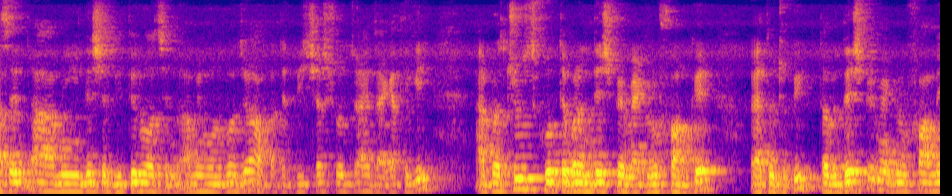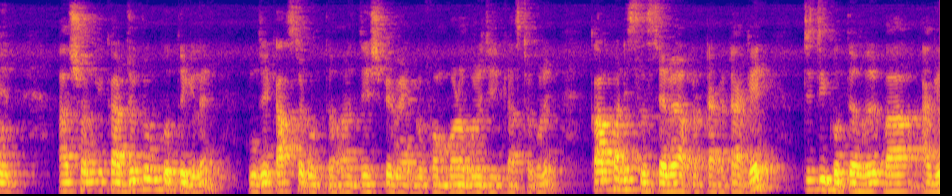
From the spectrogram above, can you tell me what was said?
আছেন, আমি দেশের ভিতরেও আছেন, আমি বলব যে আপনাদের বিশ্বাস জায়গা থেকেই আপনারা চুজ করতে পারেন দেশপ্রেম অ্যাগ্রো ফার্মকে এতটুকুই। তবে দেশপ্রেম অ্যাগ্রো ফার্মের সঙ্গে কার্যক্রম করতে গেলে যে কাজটা করতে হয় দেশপ্রেম অ্যাগ্রো ফার্ম বরাবরই যে কাজটা করে কোম্পানি সিস্টেমে আপনার টাকাটা আগে টিটি করতে হবে বা আগে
